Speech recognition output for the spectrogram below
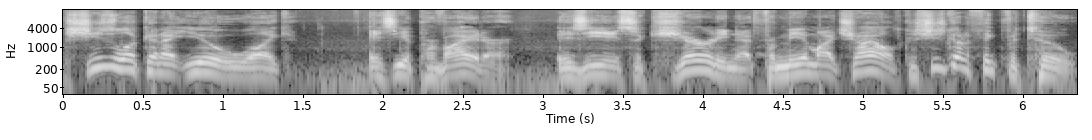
She's looking at you like, is he a provider? Is he a security net for me and my child? Because she's got to think for two.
